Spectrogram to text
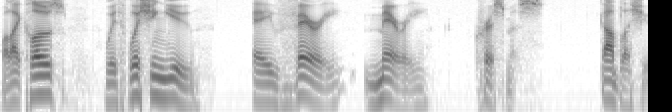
Well, I close with wishing you a very Merry Christmas. God bless you.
